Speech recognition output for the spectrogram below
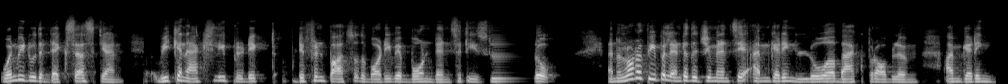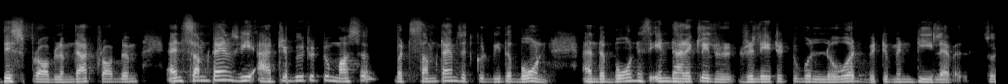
when we do the DEXA scan, we can actually predict different parts of the body where bone density is low. And a lot of people enter the gym and say, I'm getting lower back problem. I'm getting this problem, that problem. And sometimes we attribute it to muscle, but sometimes it could be the bone. And the bone is indirectly re- related to a lowered vitamin D level. So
